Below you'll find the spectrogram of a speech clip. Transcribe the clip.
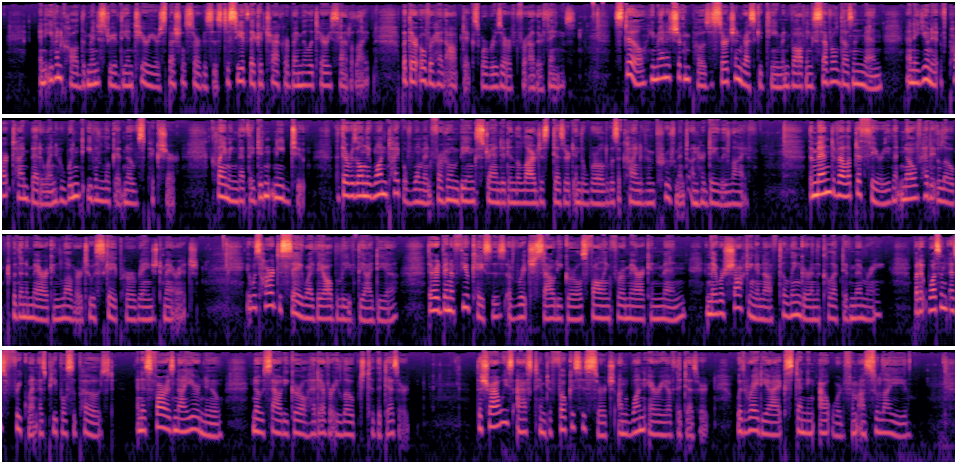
and even called the Ministry of the Interior Special Services to see if they could track her by military satellite, but their overhead optics were reserved for other things. Still, he managed to compose a search and rescue team involving several dozen men and a unit of part time Bedouin who wouldn't even look at Nouf's picture, claiming that they didn't need to, that there was only one type of woman for whom being stranded in the largest desert in the world was a kind of improvement on her daily life. The men developed a theory that Nouf had eloped with an American lover to escape her arranged marriage. It was hard to say why they all believed the idea. There had been a few cases of rich Saudi girls falling for American men, and they were shocking enough to linger in the collective memory. But it wasn't as frequent as people supposed, and as far as Nayir knew, no Saudi girl had ever eloped to the desert. The Shrawis asked him to focus his search on one area of the desert, with radii extending outward from As-Sulail.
